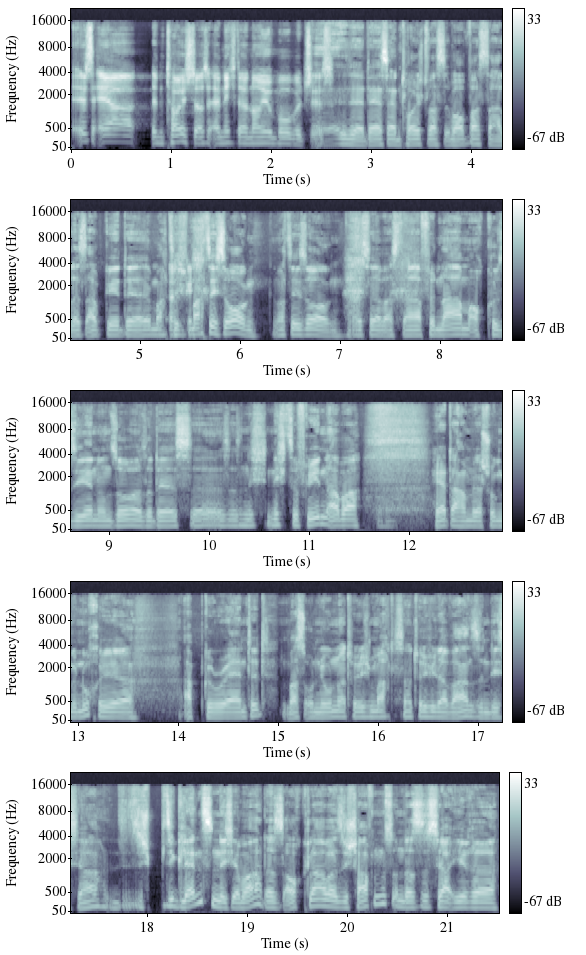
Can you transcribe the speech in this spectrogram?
ist er enttäuscht, dass er nicht der neue Bobic ist. Äh, der, der ist enttäuscht, was überhaupt was da alles abgeht. Der macht sich, okay. macht sich Sorgen. Macht sich Sorgen. Weißt du, was da für Namen auch kursieren und so. Also der ist, äh, ist nicht, nicht zufrieden, aber Hertha haben wir schon genug hier abgerantet. Was Union natürlich macht, ist natürlich wieder Wahnsinn dieses Jahr. Sie, sie glänzen nicht immer, das ist auch klar, aber sie schaffen es und das ist ja ihre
